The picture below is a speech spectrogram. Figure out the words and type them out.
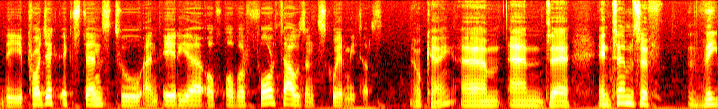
The project extends to an area of over 4,000 square meters. Okay. Um, and uh, in terms of the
